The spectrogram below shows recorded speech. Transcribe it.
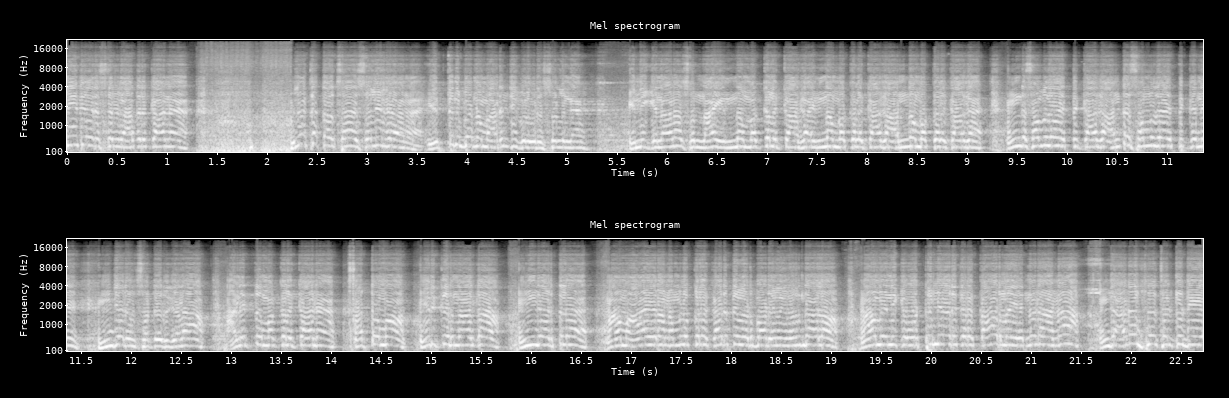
நீதியரசர்கள் அதற்கான விளக்கத்தை சொ- சொல்லியிருக்காங்க எத்தனை பேர் நம்ம அறிஞ்சு கொள்கிறோம் சொல்லுங்க. இன்னைக்கு நானா சொன்னா இந்த மக்களுக்காக இந்த மக்களுக்காக அந்த மக்களுக்காக இந்த சமுதாயத்துக்காக அந்த சமுதாயத்துக்குன்னு இந்திய அரசு சட்டம் இருக்குன்னா அனைத்து மக்களுக்கான சட்டமா இருக்கிறதுனால தான் இந்த இடத்துல நாம ஆயிரம் நம்மளுக்குள்ள கருத்து வேறுபாடுகள் இருந்தாலும் நாம இன்னைக்கு ஒற்றுமையா இருக்கிற காரணம் என்னடான்னா இந்த அரசு சட்டத்துடைய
